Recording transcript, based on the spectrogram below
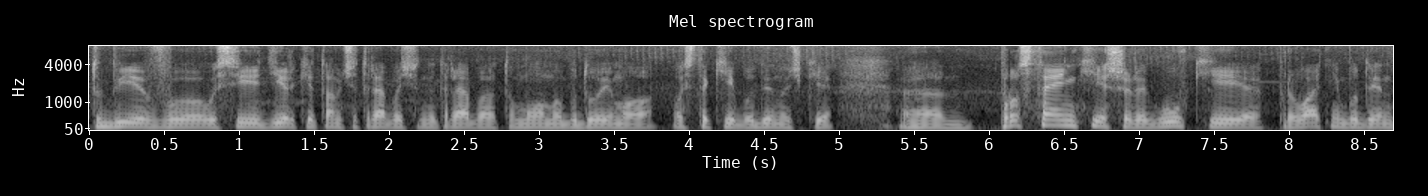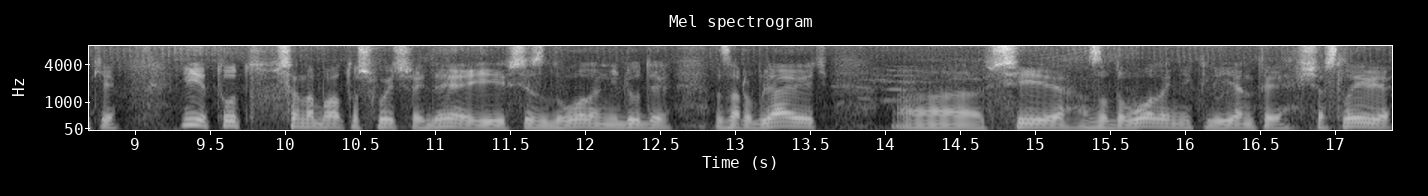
тобі в усі дірки, там чи треба, чи не треба. Тому ми будуємо ось такі будиночки е, простенькі, шерегувки, приватні будинки. І тут все набагато швидше йде, і всі задоволені, люди заробляють, е, всі задоволені, клієнти щасливі.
